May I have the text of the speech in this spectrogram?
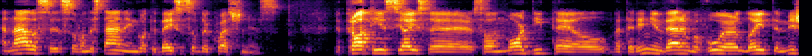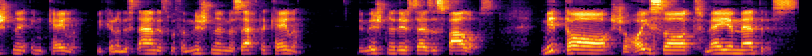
analysis of understanding what the basis of their question is. The prati is yoiser, so in more detail, that the Inyan verem of Ur loit the Mishnah in Kalim. We can understand this with a Mishnah in Masechta Kalim. The Mishnah there says as follows. Mita shahoisa tmeya medris.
